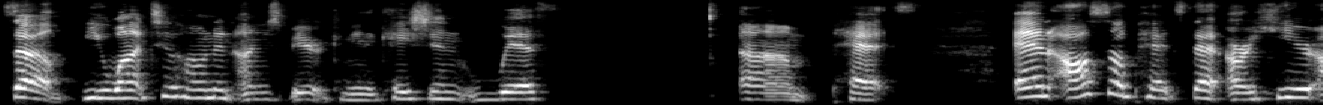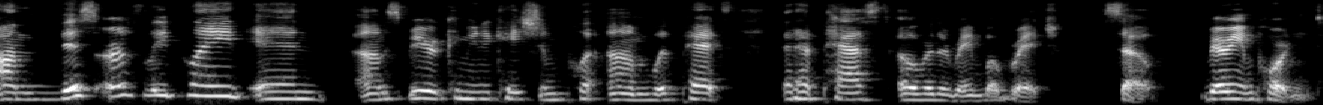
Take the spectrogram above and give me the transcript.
So, you want to hone in on your spirit communication with um, pets. And also pets that are here on this earthly plane and um, spirit communication put, um, with pets that have passed over the rainbow bridge. So very important.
